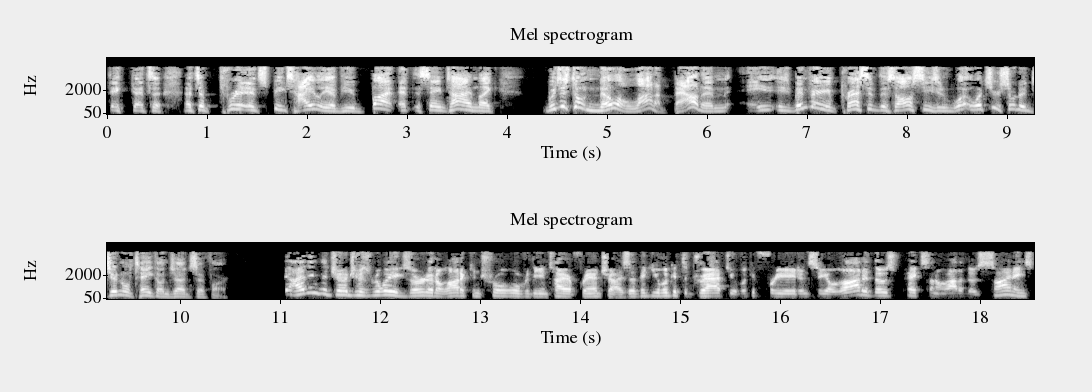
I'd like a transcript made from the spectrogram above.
think that's a, that's a it speaks highly of you. But at the same time, like, we just don't know a lot about him. He's been very impressive this all season. What, what's your sort of general take on Judge so far? I think the judge has really exerted a lot of control over the entire franchise. I think you look at the draft, you look at free agency, a lot of those picks and a lot of those signings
